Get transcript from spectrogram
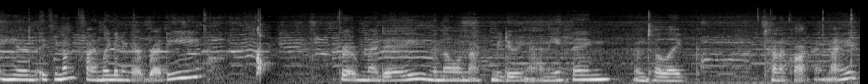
and I think I'm finally gonna get ready for my day, even though I'm not to be doing anything until like 10 o'clock at night.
